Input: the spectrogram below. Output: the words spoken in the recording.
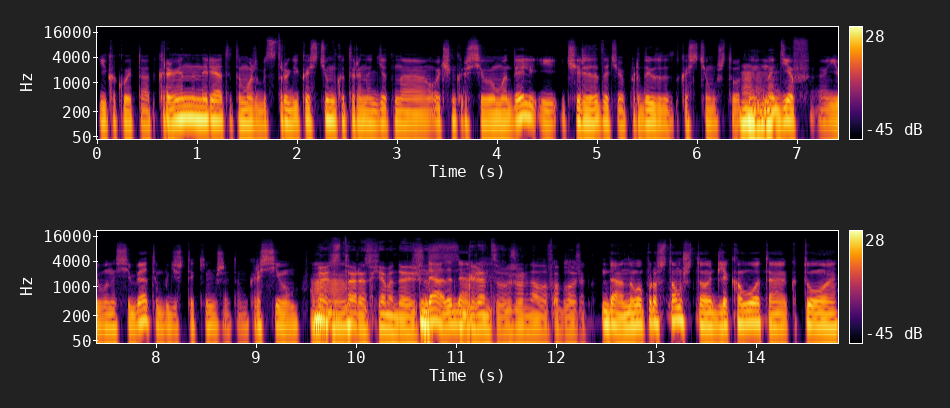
и какой-то откровенный наряд, это может быть строгий костюм, который надет на очень красивую модель, и, через это тебе продают этот костюм, что вот, mm надев его на себя, ты будешь таким же там красивым. Ну, а, это старая схема, да, еще да, да, да. глянцевых журналов обложек. Да, но вопрос в том, что для кого-то, кто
